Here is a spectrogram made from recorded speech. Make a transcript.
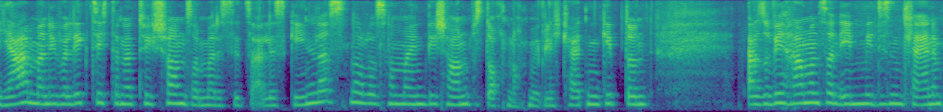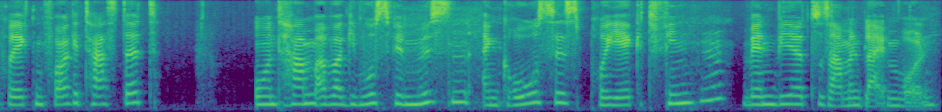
ja, man überlegt sich dann natürlich schon, soll man das jetzt alles gehen lassen oder soll man irgendwie schauen, ob es doch noch Möglichkeiten gibt. Und also wir haben uns dann eben mit diesen kleinen Projekten vorgetastet und haben aber gewusst, wir müssen ein großes Projekt finden, wenn wir zusammenbleiben wollen.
